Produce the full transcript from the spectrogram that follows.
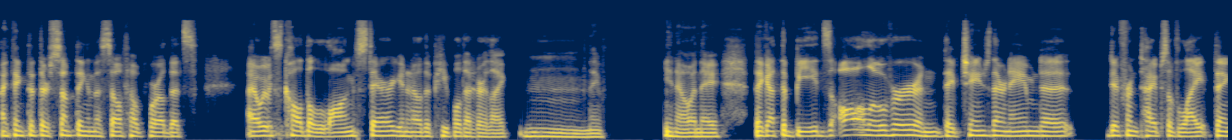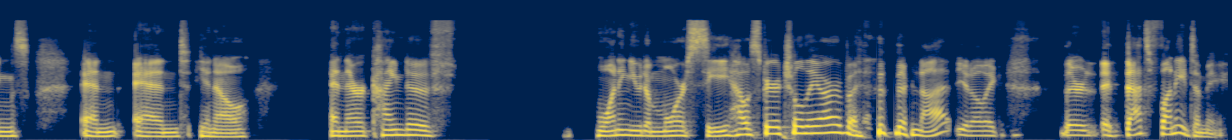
I think that there's something in the self help world that's I always call the long stare. You know, the people that are like, mm, they've you know, and they they got the beads all over, and they've changed their name to different types of light things and and you know and they're kind of wanting you to more see how spiritual they are but they're not you know like they're it, that's funny to me.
